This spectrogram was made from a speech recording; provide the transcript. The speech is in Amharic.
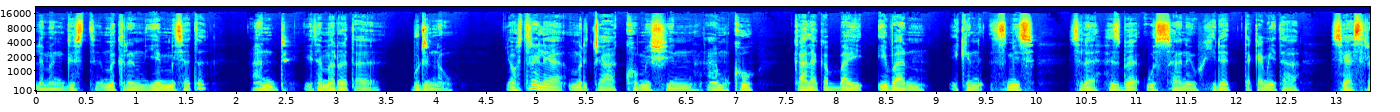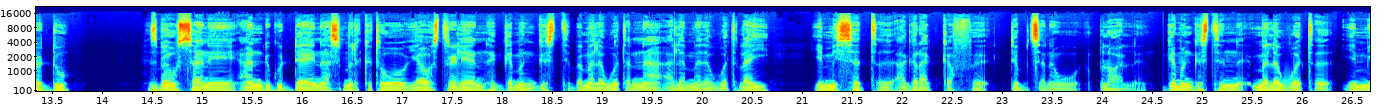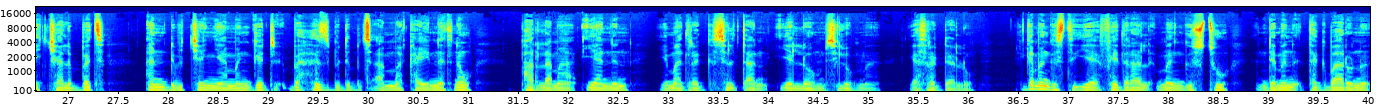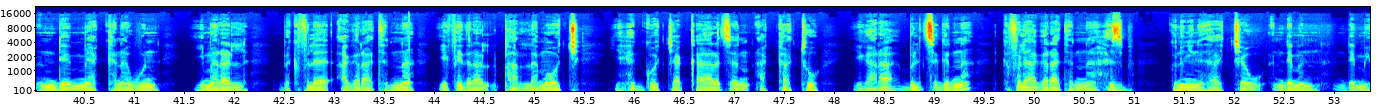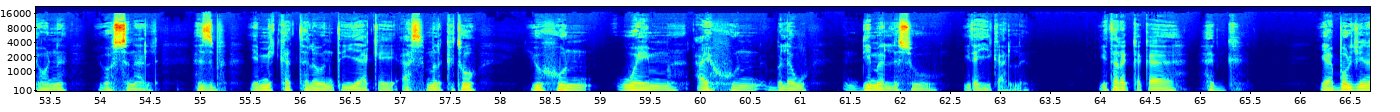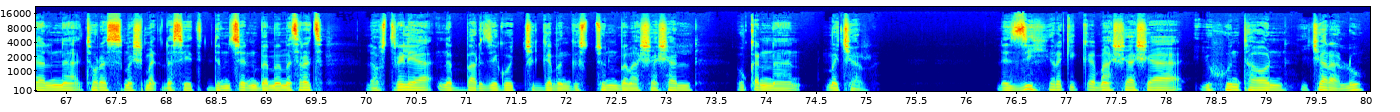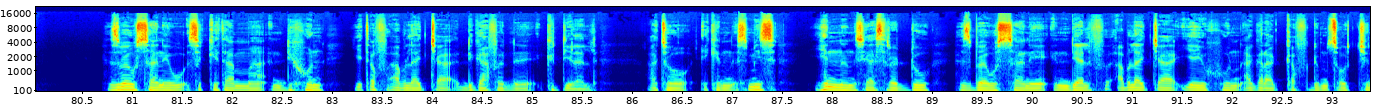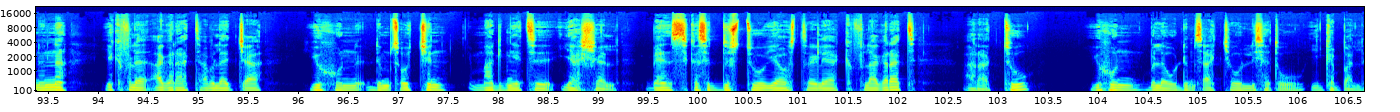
ለመንግሥት ምክርን የሚሰጥ አንድ የተመረጠ ቡድን ነው። የአውስትራሊያ ምርጫ ኮሚሽን አምኮ ቃል አቀባይ ኢቫን ኢክን ስሚስ ስለ ሕዝበ ውሳኔው ሂደት ጠቀሜታ ሲያስረዱ ሕዝበ ውሳኔ አንድ ጉዳይን አስመልክቶ የአውስትራሊያን ሕገ መንግሥት በመለወጥና አለመለወጥ ላይ የሚሰጥ አገር አቀፍ ድምፅ ነው ብለዋል። ሕገ መንግሥትን መለወጥ የሚቻልበት አንድ ብቸኛ መንገድ በሕዝብ ድምፅ አማካይነት ነው። ፓርላማ ያንን የማድረግ ሥልጣን የለውም ሲሉም ያስረዳሉ። ሕገ መንግሥት የፌዴራል መንግሥቱ እንደምን ተግባሩን እንደሚያከናውን ይመራል። በክፍለ አገራትና የፌዴራል ፓርላማዎች የሕጎች አቀራረጽን አካቶ የጋራ ብልጽግና ክፍለ አገራትና ሕዝብ ግንኙነታቸው እንደምን እንደሚሆን ይወስናል። ሕዝብ የሚከተለውን ጥያቄ አስመልክቶ ይሁን ወይም አይሁን ብለው እንዲመልሱ ይጠይቃል። የተረቀቀ ሕግ የአቦሪጂናልና ቶረስ መሽመጥ ደሴት ድምፅን በመመስረት ለአውስትሬልያ ነባር ዜጎች ሕገ መንግሥቱን በማሻሻል ዕውቅናን መቸር። ለዚህ ረቂቅ ማሻሻያ ይሁንታውን ይቸራሉ። ሕዝበ ውሳኔው ስኬታማ እንዲሆን የጠፍ አብላጫ ድጋፍን ግድ ይላል። አቶ ኤክን ስሚስ ይህንን ሲያስረዱ ሕዝበ ውሳኔ እንዲያልፍ አብላጫ የይሁን አገር አቀፍ ድምፆችንና የክፍለ አገራት አብላጫ ይሁን ድምፆችን ማግኘት ያሻል። ቢያንስ ከስድስቱ የአውስትራሊያ ክፍለ አገራት አራቱ ይሁን ብለው ድምፃቸውን ሊሰጡ ይገባል።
